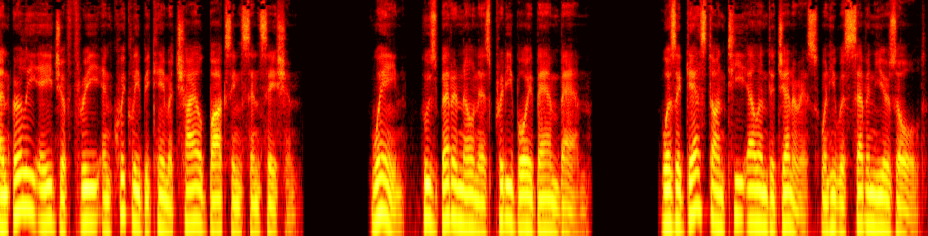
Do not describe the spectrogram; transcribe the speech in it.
an early age of three and quickly became a child boxing sensation. Wayne, who's better known as Pretty Boy Bam Bam, was a guest on T. Ellen DeGeneres when he was seven years old.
